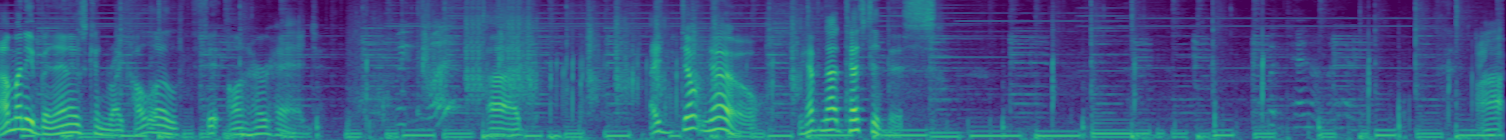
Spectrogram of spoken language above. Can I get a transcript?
How many bananas can Rykala fit on her head? Wait, what? Uh, I don't know. We have not tested this. Put 10 on my head. Uh,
